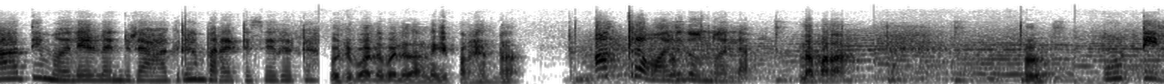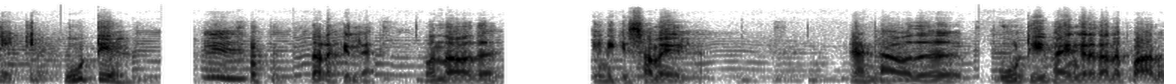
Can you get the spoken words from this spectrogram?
ആദ്യം മുതലെയുള്ള എന്റെ ഒരു ആഗ്രഹം പറയട്ടെ സേതുട്ട. ഒരുപാട് വലുതാണെങ്കിൽ പറയണ്ട. അത്ര വലുതൊന്നുമല്ല. എന്നാ പറ. ഉം? ഊട്ടിയിലേക്ക്. ഊട്ടിയാ? ഉം. നടക്കില്ല. ഒന്നാമത് എനിക്ക് സമയമില്ല. രണ്ടാമത് ഊട്ടി ഭയങ്കര തണുപ്പാണ്.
